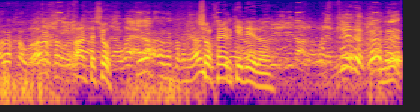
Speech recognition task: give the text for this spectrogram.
أنا خو أنا خو آه أنت شوف. عبد شو الخير كي داير. آه. مليح.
